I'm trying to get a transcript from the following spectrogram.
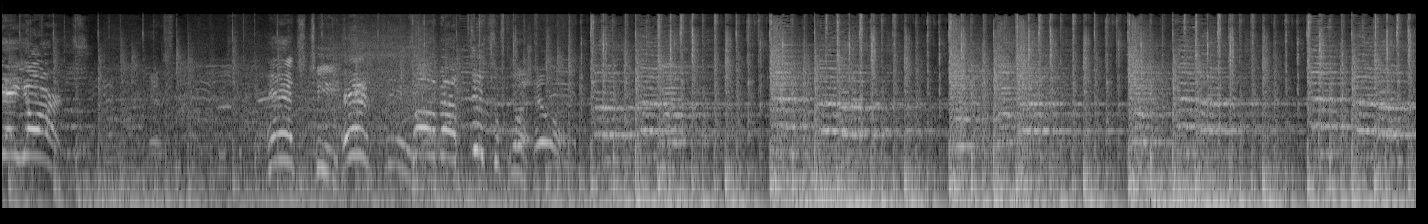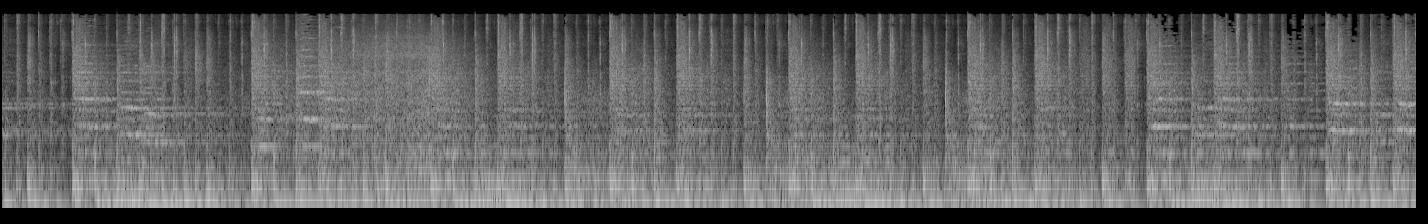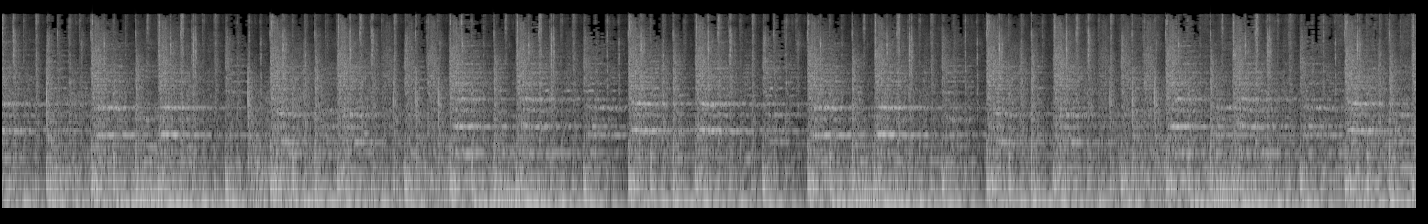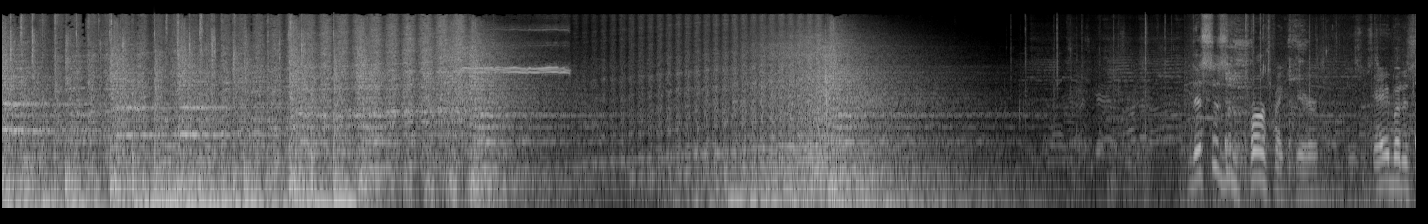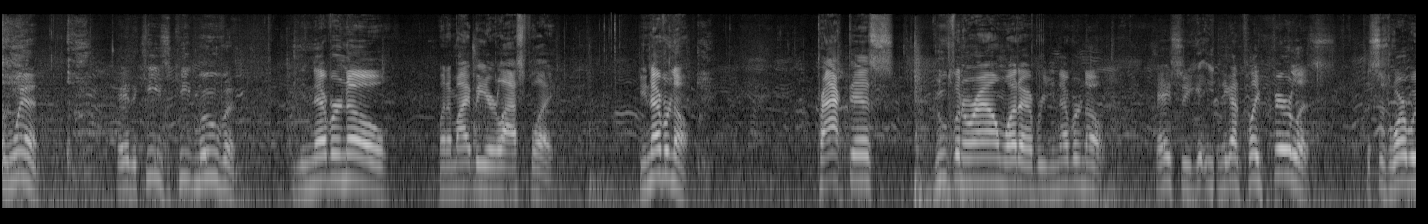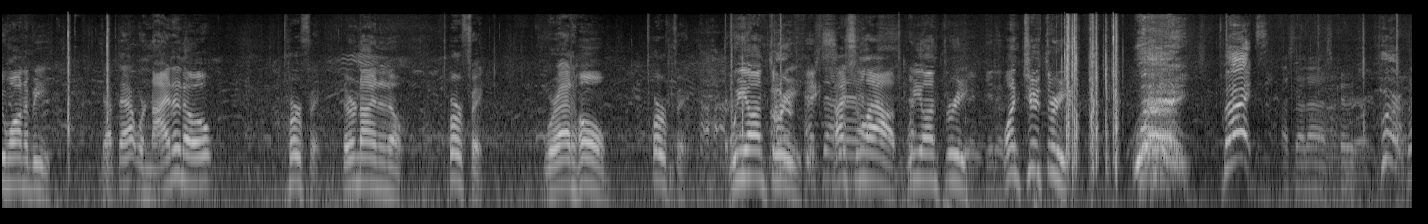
28 yards. Hands team. Hands team. It's all about discipline. This isn't perfect here, okay, but it's a win. Okay, the key is to keep moving. You never know when it might be your last play. You never know. Practice, goofing around, whatever. You never know. Okay, so you get you got to play fearless. This is where we want to be. Got that? We're nine and zero. Perfect. They're nine and zero. Perfect. We're at home. Perfect. We on three. Nice and loud. We on three. One, two, three. Way back. That's that ass, coach. Perfect.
